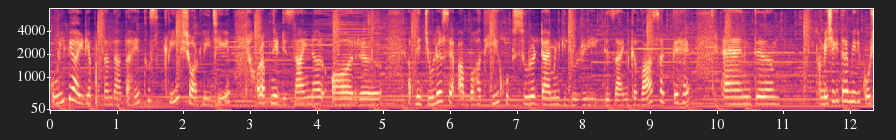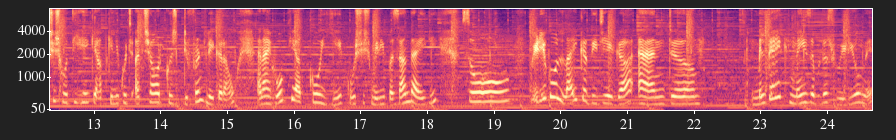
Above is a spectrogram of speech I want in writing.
कोई भी आइडिया पसंद आता है तो स्क्रीन लीजिए और अपने डिज़ाइनर और अपने ज्वेलर से आप बहुत ही खूबसूरत डायमंड की ज्वेलरी डिज़ाइन करवा सकते हैं। एंड हमेशा की तरह मेरी कोशिश होती है कि आपके लिए कुछ अच्छा और कुछ डिफरेंट लेकर आऊँ एंड आई होप कि आपको ये कोशिश मेरी पसंद आएगी। सो so, वीडियो को लाइक कर दीजिएगा एंड uh, मिलते हैं एक नई ज़बरदस्त वीडियो में।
